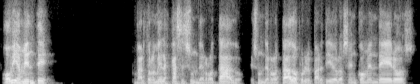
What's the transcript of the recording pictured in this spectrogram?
Obviamente, Bartolomé de las Casas es un derrotado, es un derrotado por el partido de los encomenderos,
